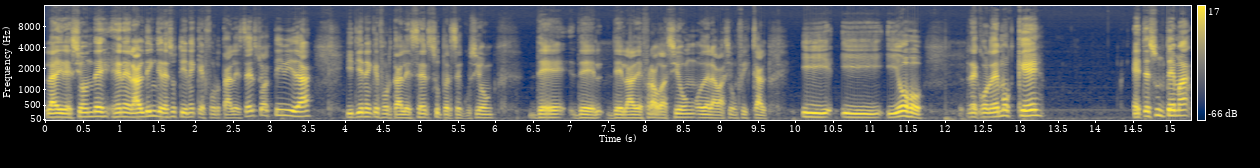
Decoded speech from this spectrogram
la Dirección de General de Ingresos tiene que fortalecer su actividad y tiene que fortalecer su persecución de, la defraudación o de la evasión fiscal. Y, y, ojo, recordemos que este es un tema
